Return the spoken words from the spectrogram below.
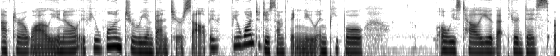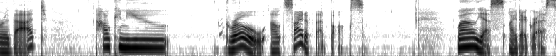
after a while, you know. If you want to reinvent yourself, if you want to do something new, and people always tell you that you're this or that, how can you grow outside of that box? Well, yes, I digress.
